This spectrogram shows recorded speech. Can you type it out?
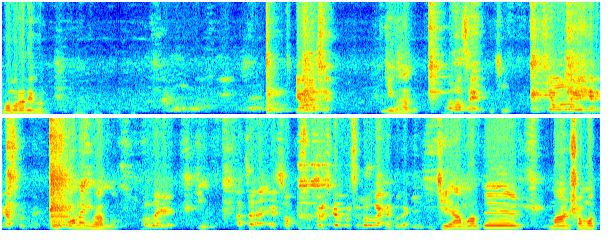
বন্ধুরা দেখুন। কেমন আছে জি ভালো। ভালো আছেন? জি। কেমন লাগে এখানে কাজ করতে? অনেক ভালো। ভালো লাগে? আচ্ছা সবকিছু পরিষ্কার পরিচ্ছন্ন রাখেন তো নাকি? জি আমাদের মানসম্মত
